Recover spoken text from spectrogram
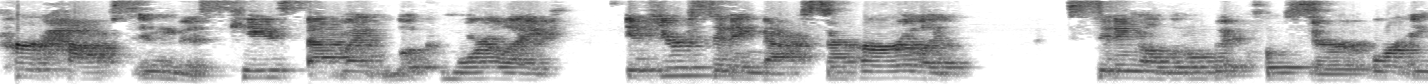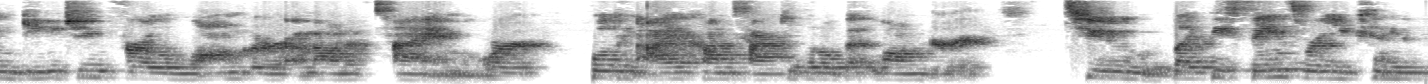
perhaps in this case, that might look more like if you're sitting next to her, like sitting a little bit closer or engaging for a longer amount of time or holding eye contact a little bit longer to like these things where you can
